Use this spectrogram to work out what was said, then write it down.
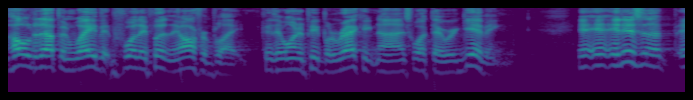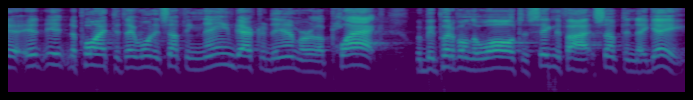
hold it up and wave it before they put it in the offer plate because they wanted people to recognize what they were giving. it, it, isn't a, the point that they wanted something named after them or a plaque would be put up on the wall to signify something they gave.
